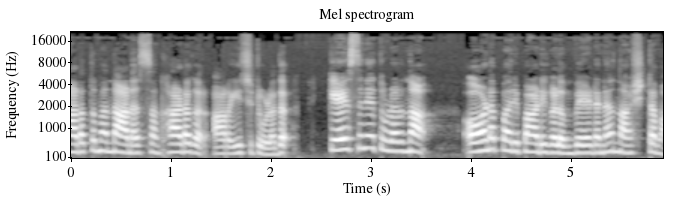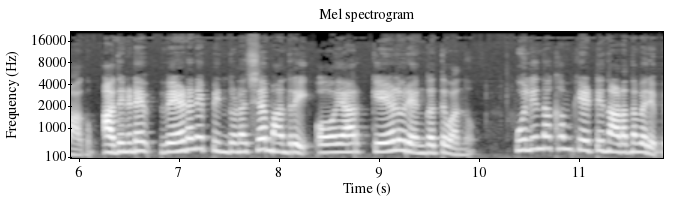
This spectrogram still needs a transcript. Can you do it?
നടത്തുമെന്നാണ് സംഘാടകർ അറിയിച്ചിട്ടുള്ളത്. കേസിനെ തുടർന്ന് ഓണപരിപാടികളും വേടന നഷ്ടമാകും. അതിനിടെ വേടനെ പിന്തുണച്ച് മന്ത്രി ഒ ആർ കേളു രംഗത്ത് വന്നു. പുലിനഖം കെട്ടി നടന്നവരും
